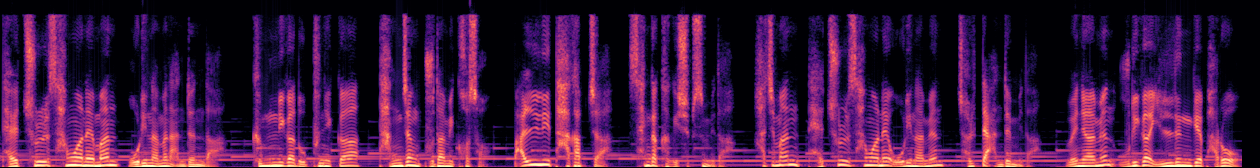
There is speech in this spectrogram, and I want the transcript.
대출 상환에만 올인하면 안 된다. 금리가 높으니까 당장 부담이 커서 빨리 다 갚자 생각하기 쉽습니다. 하지만 대출 상환에 올인하면 절대 안 됩니다. 왜냐하면 우리가 잃는 게 바로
